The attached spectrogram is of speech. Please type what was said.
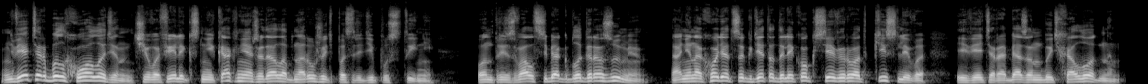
Ветер был холоден, чего Феликс никак не ожидал обнаружить посреди пустыни. Он призвал себя к благоразумию. Они находятся где-то далеко к северу от Кислева, и ветер обязан быть холодным.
